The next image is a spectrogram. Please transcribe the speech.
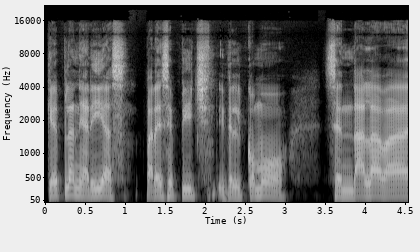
¿Qué planearías para ese pitch y del cómo Sendala va a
